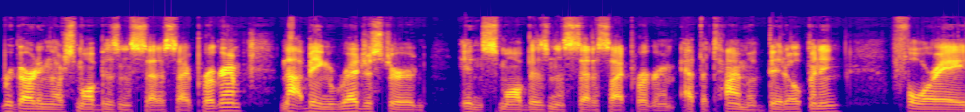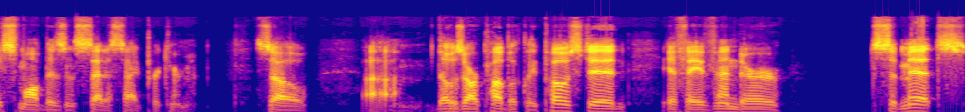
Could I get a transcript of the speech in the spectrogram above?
regarding our small business set aside program, not being registered in small business set aside program at the time of bid opening for a small business set aside procurement. So um, those are publicly posted. If a vendor submits,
